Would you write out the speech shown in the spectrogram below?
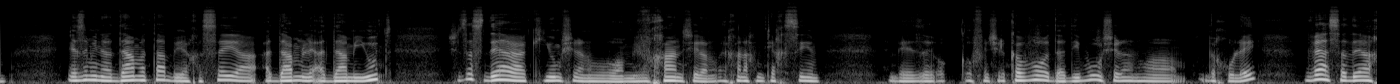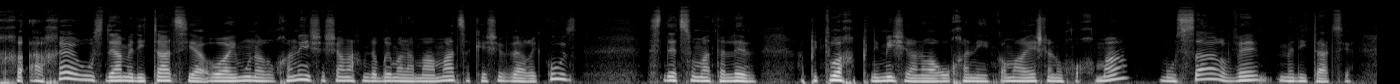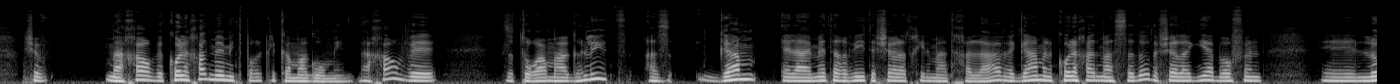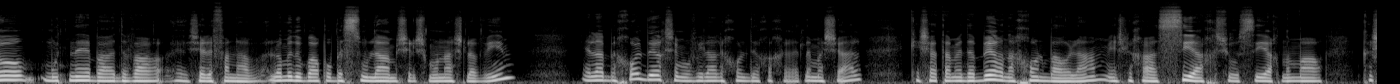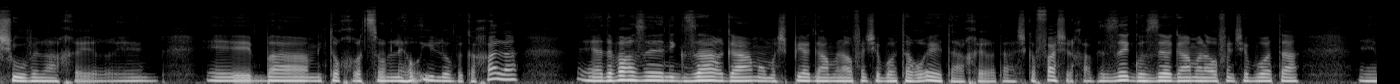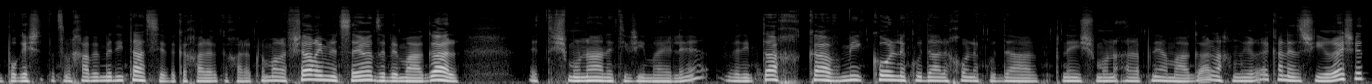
איזה מין אדם אתה ביחסי האדם לאדמיות, שזה שדה הקיום שלנו, או המבחן שלנו, איך אנחנו מתייחסים באיזה אופן של כבוד, הדיבור שלנו וכולי. והשדה האח- האחר הוא שדה המדיטציה או האימון הרוחני, ששם אנחנו מדברים על המאמץ, הקשב והריכוז, שדה תשומת הלב, הפיתוח הפנימי שלנו, הרוחני. כלומר, יש לנו חוכמה, מוסר ומדיטציה. עכשיו, מאחר וכל אחד מהם מתפרק לכמה גורמים. מאחר וזו תורה מעגלית, אז גם אל האמת הרביעית אפשר להתחיל מההתחלה, וגם אל כל אחד מהשדות אפשר להגיע באופן אה, לא מותנה בדבר אה, שלפניו. לא מדובר פה בסולם של שמונה שלבים, אלא בכל דרך שמובילה לכל דרך אחרת. למשל, כשאתה מדבר נכון בעולם, יש לך שיח שהוא שיח, נאמר, קשוב אל האחר, אה, אה, בא מתוך רצון להועיל לו וכך הלאה, אה, הדבר הזה נגזר גם או משפיע גם על האופן שבו אתה רואה את האחר, את ההשקפה שלך, וזה גוזר גם על האופן שבו אתה פוגש את עצמך במדיטציה וכך הלאה וכך הלאה. כלומר, אפשר, אם נצייר את זה במעגל, את שמונה הנתיבים האלה, ונמתח קו מכל נקודה לכל נקודה על פני, שמונה, על פני המעגל, אנחנו נראה כאן איזושהי רשת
